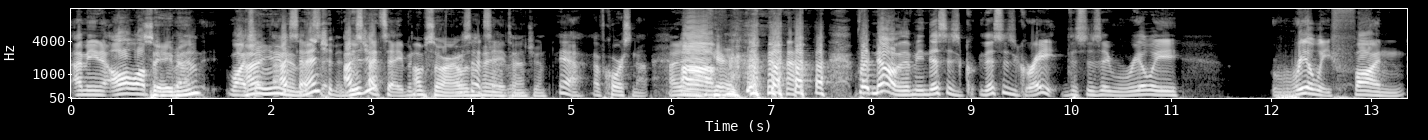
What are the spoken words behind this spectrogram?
I mean, all up and down. Well, I I didn't I even said, mention Sa- it. I Did you? said Saban. I'm sorry, I wasn't said paying Saban. attention. Yeah, of course not. I didn't Um, care. but no, I mean this is this is great. This is a really really fun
